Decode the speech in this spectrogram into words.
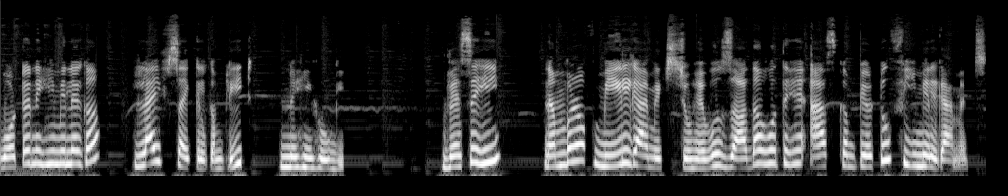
वाटर नहीं मिलेगा लाइफ साइकिल कंप्लीट नहीं होगी। वैसे ही नंबर ऑफ़ मेल गैमेट्स जो है, वो ज़्यादा होते हैं as compare to female gametes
